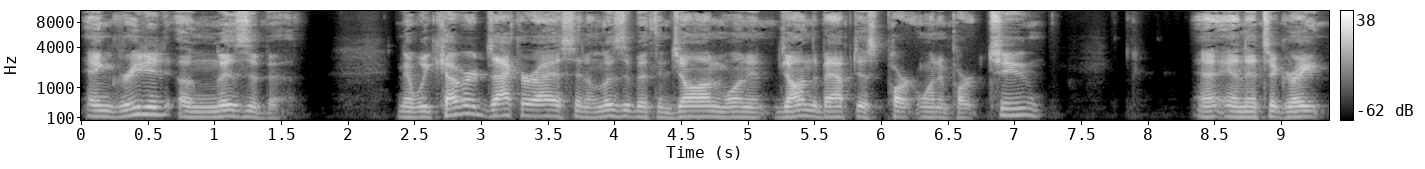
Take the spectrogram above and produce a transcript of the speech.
and greeted Elizabeth. Now we covered Zacharias and Elizabeth and John one and John the Baptist part one and part two, and, and it's a great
